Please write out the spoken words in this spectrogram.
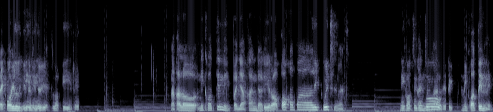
recoil gitu-gitu irit, ya. lebih irit. Nah, kalau nikotin nih banyakan dari rokok apa liquid sih, Mas? Nikotin itu Kandungan dari nikotin nih.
